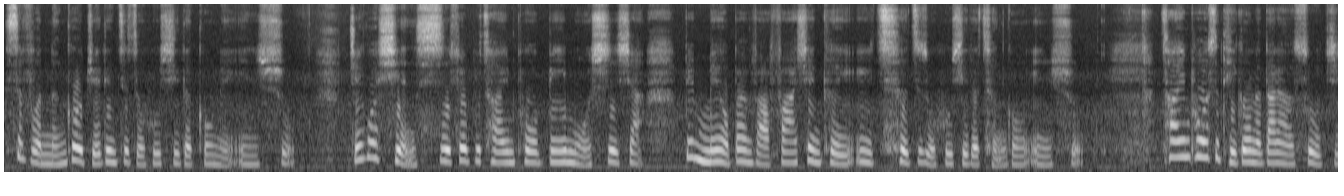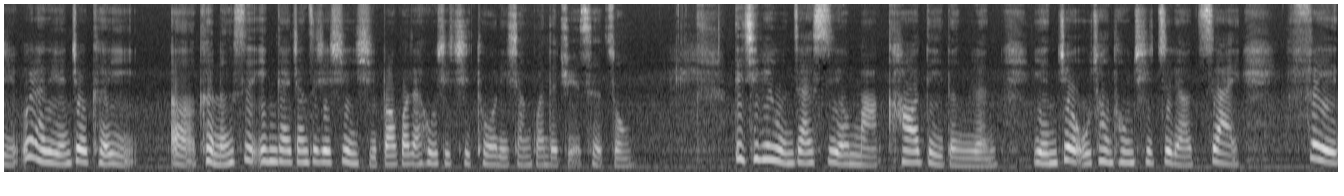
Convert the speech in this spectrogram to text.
是否能够决定自主呼吸的功能因素。结果显示，肺部超音波 B 模式下，并没有办法发现可以预测自主呼吸的成功因素。超音波是提供了大量的数据，未来的研究可以，呃，可能是应该将这些信息包括在呼吸器脱离相关的决策中。第七篇文章是由马卡迪等人研究无创通气治疗在肺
